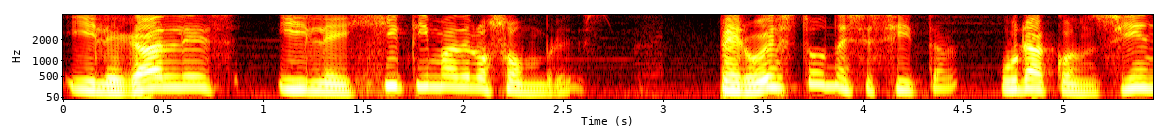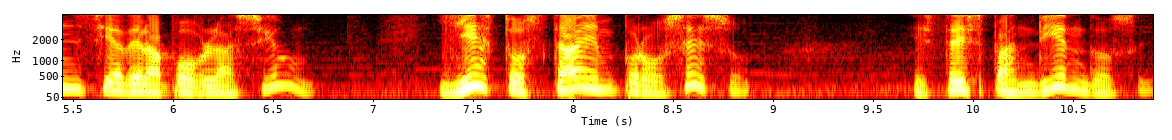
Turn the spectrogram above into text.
ilegales y legítimas de los hombres. Pero esto necesita una conciencia de la población. Y esto está en proceso, está expandiéndose.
